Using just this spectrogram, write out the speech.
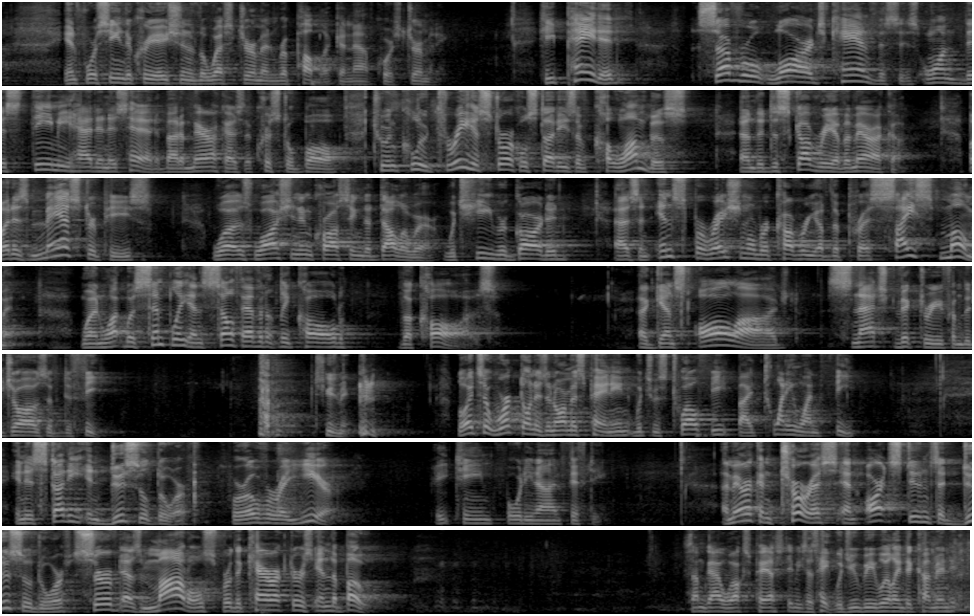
in foreseeing the creation of the West German Republic, and now, of course, Germany. He painted several large canvases on this theme he had in his head about America as the crystal ball, to include three historical studies of Columbus and the discovery of America. But his masterpiece was Washington crossing the Delaware, which he regarded as an inspirational recovery of the precise moment when what was simply and self-evidently called the cause against all odds snatched victory from the jaws of defeat. Excuse me. Leutze worked on his enormous painting, which was 12 feet by 21 feet, in his study in Dusseldorf for over a year, 1849-50. American tourists and art students at Dusseldorf served as models for the characters in the boat. Some guy walks past him, he says, hey, would you be willing to come in here?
